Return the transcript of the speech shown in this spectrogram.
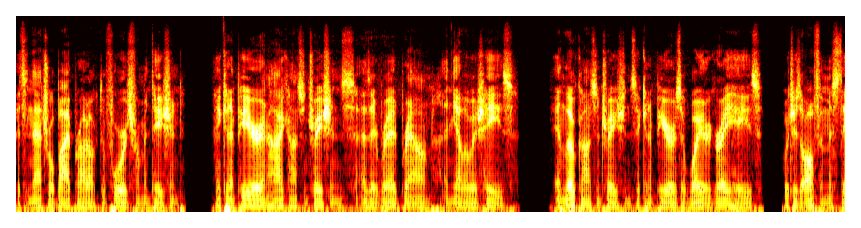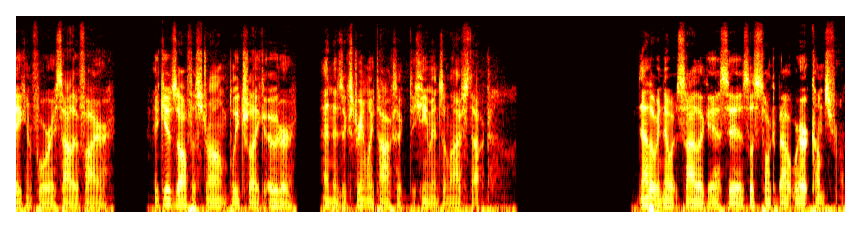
It's a natural byproduct of forage fermentation and can appear in high concentrations as a red, brown, and yellowish haze. In low concentrations it can appear as a white or gray haze, which is often mistaken for a silo fire. It gives off a strong bleach-like odor and is extremely toxic to humans and livestock. Now that we know what silo gas is, let's talk about where it comes from.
